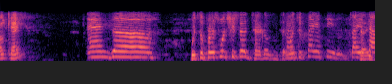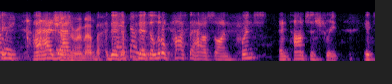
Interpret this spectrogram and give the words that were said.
Okay. and uh, What's the first one she said? Tag- what's tagliatelle, tagliatelle. I had She that. doesn't remember. There's a there's a little pasta house on Prince and Thompson Street. It's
